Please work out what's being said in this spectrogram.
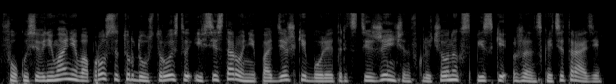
В фокусе внимания вопросы трудоустройства и всесторонней поддержки более 30 женщин, включенных в списки женской тетради.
